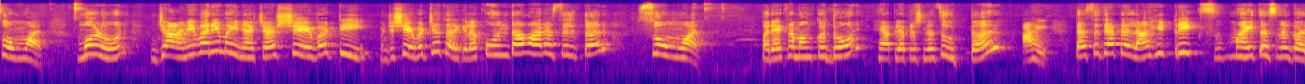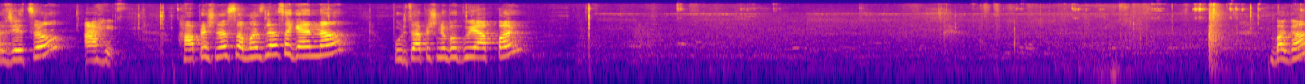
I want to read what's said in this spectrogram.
सोमवार. म्हणून जानेवारी महिन्याच्या शेवटी म्हणजे शेवटच्या तारखेला कोणता वार असेल तर सोमवार. पर्याय क्रमांक दोन हे आपल्या प्रश्नाचं उत्तर आहे. त्यासाठी आपल्याला ही ट्रिक्स माहीत असणं गरजेचं आहे. हा प्रश्न समजला सगळ्यांना? पुढचा प्रश्न बघूया आपण. बघा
